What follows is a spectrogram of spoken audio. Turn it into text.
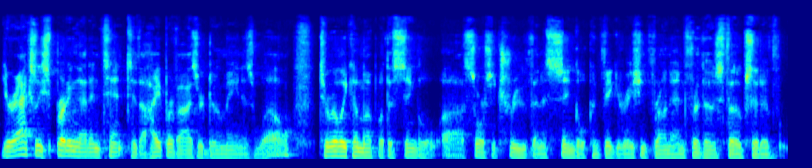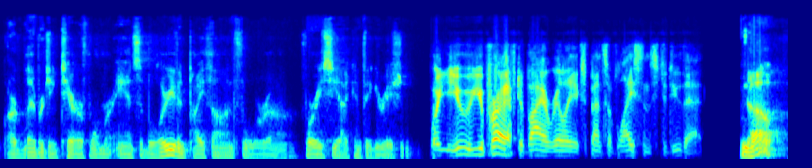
you're actually spreading that intent to the hypervisor domain as well to really come up with a single uh, source of truth and a single configuration front end for those folks that have, are leveraging Terraform or Ansible or even Python for uh, for ACI configuration. Well, you you probably have to buy a really expensive license to do that. No,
